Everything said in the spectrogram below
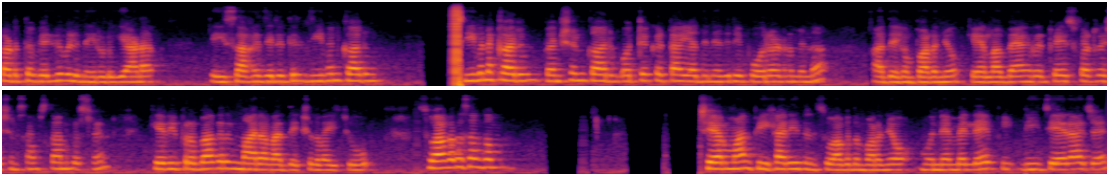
കടുത്ത വെല്ലുവിളി നേരിടുകയാണ്. ഈ സാഹചര്യത്തിൽ ജീവനക്കാരും ജീവനക്കാരും പെൻഷൻകാരും ഒറ്റക്കെട്ടായി അതിനെതിരെ പോരാടണമെന്ന് അദ്ദേഹം പറഞ്ഞു. കേരള ബാങ്ക് റിട്ടയേഴ്സ് ഫെഡറേഷൻ സംസ്ഥാന president K V Prabhakaran Marar അധ്യക്ഷത വഹിച്ചു. സ്വാഗത സംഘം ചെയർമാൻ പി ഹരീന്ദ്രൻ സ്വാഗതം പറഞ്ഞു. മുൻ M L A V Jayarajan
